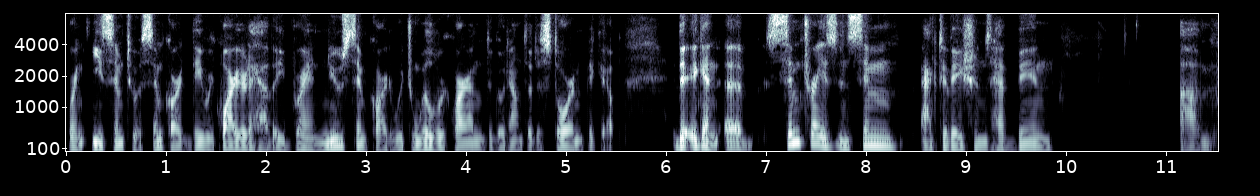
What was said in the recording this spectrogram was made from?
or an eSIM to a SIM card, they require you to have a brand new SIM card, which will require them to go down to the store and pick it up. The, again, uh, SIM trays and SIM activations have been um,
